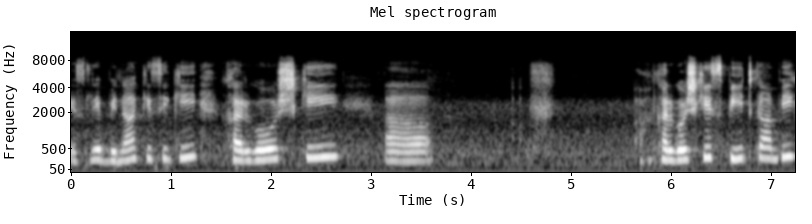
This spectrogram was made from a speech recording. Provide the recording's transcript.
इसलिए बिना किसी की खरगोश की आ, खरगोश की स्पीड का भी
